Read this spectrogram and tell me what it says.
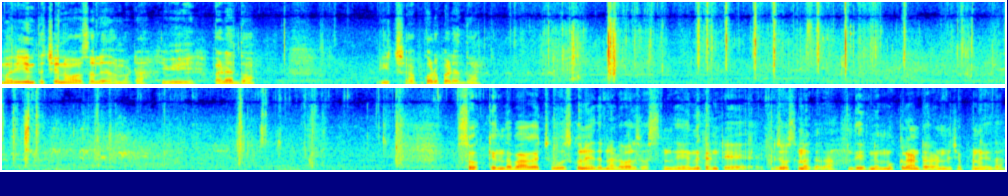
మరీ ఇంత చిన్న అవసరం లేదన్నమాట. ఇవి పడేద్దాం. ఈ చేప కూడా పడేద్దాం. సో కింద బాగా చూసుకుని అయితే నడవాల్సి వస్తుంది. ఎందుకంటే ఇక్కడ చూస్తున్నా కదా దీన్ని ముక్కలు అంటారని చెప్పాను కదా.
